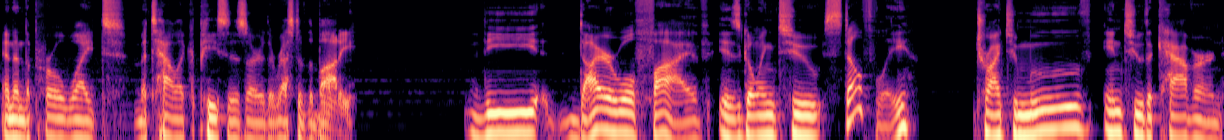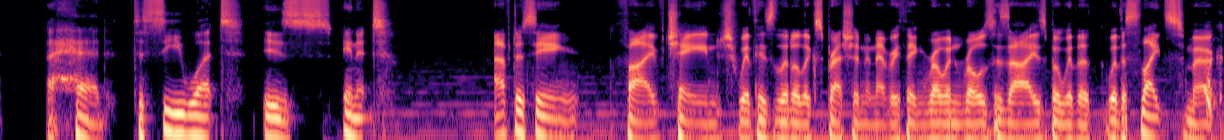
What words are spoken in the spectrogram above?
and then the pearl white metallic pieces are the rest of the body. The direwolf 5 is going to stealthily try to move into the cavern ahead to see what is in it. After seeing Five change with his little expression and everything, Rowan rolls his eyes, but with a with a slight smirk,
